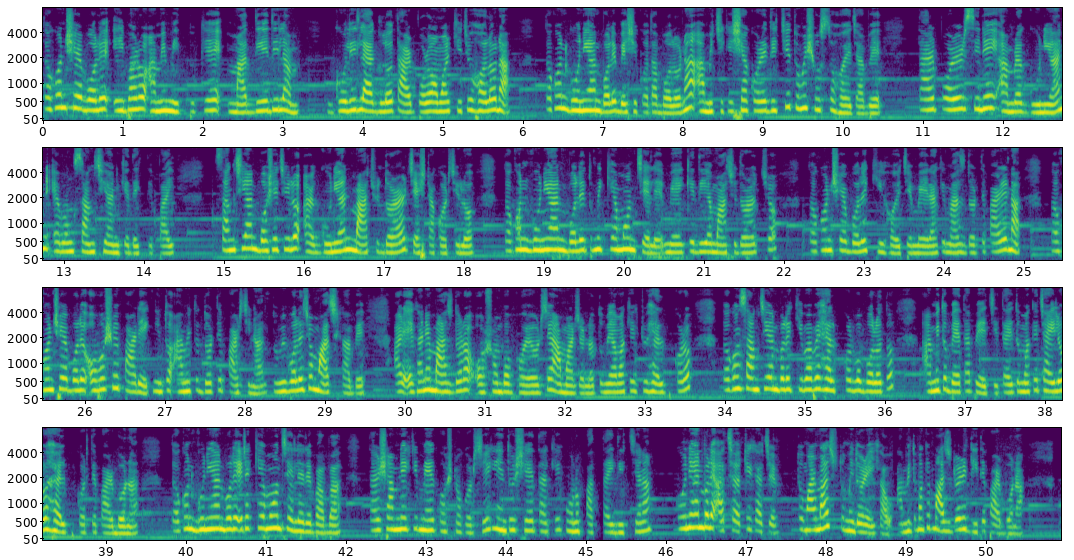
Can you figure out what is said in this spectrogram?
তখন সে বলে, এইবারও আমি মৃত্যুকে মাত দিয়ে দিলাম। গুলি লাগল, তারপরও আমার কিছু হলো না। তখন গুনিয়ান বলে, বেশি কথা বলো না, আমি চিকিৎসা করে দিচ্ছি, তুমি সুস্থ হয়ে যাবে। তারপরের সিনেই আমরা গুনিয়ান এবং সাংচিয়ানকে দেখতে পাই। সাংচিয়ান বসেছিল আর গুনিয়ান মাছ ধরার চেষ্টা করছিল। তখন গুনিয়ান বলে, তুমি কেমন ছেলে? মেয়েকে দিয়ে মাছ ধরাচ্ছ? তখন সে বলে, কি হয়েছে? মেয়েরা কি মাছ ধরতে পারে না? তখন সে বলে, অবশ্যই পারে, কিন্তু আমি তো ধরতে পারছি না। তুমি বলেছ মাছ খাবে, আর এখানে মাছ ধরা অসম্ভব হয়ে উঠছে আমার জন্য। তুমি আমাকে একটু হেল্প করো। তখন সাংচিয়ান বলে, কীভাবে হেল্প করব বলো তো? আমি তো ব্যথা পেয়েছি, তাই তোমাকে চাইলেও হেল্প করতে পারব না। তখন গুনিয়ান বলে, এটা কেমন ছেলে রে বাবা? তার সামনে একটি মেয়ে কষ্ট করছে, কিন্তু সে তাকে কোনো পাত্তাই দিচ্ছে না। গুনিয়ান বলে আচ্ছা ঠিক আছে। তোমার মাছ তুমি ধরেই খাও। আমি তোমাকে মাছ ধরে দিতে পারব না।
